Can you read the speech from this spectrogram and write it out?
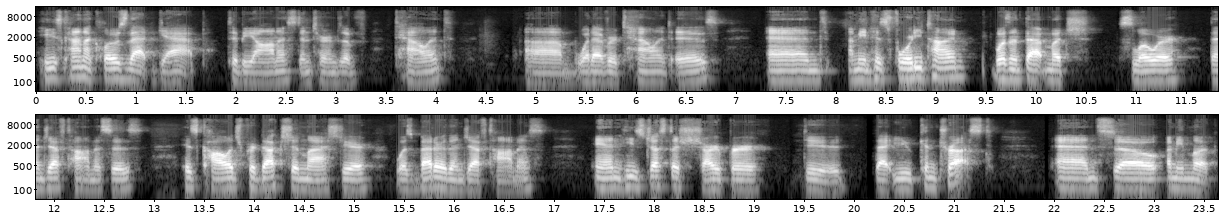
he's kind of closed that gap, to be honest, in terms of talent, um, whatever talent is. And I mean, his 40 time wasn't that much slower than Jeff Thomas's. His college production last year was better than Jeff Thomas. And he's just a sharper dude that you can trust. And so, I mean, look,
